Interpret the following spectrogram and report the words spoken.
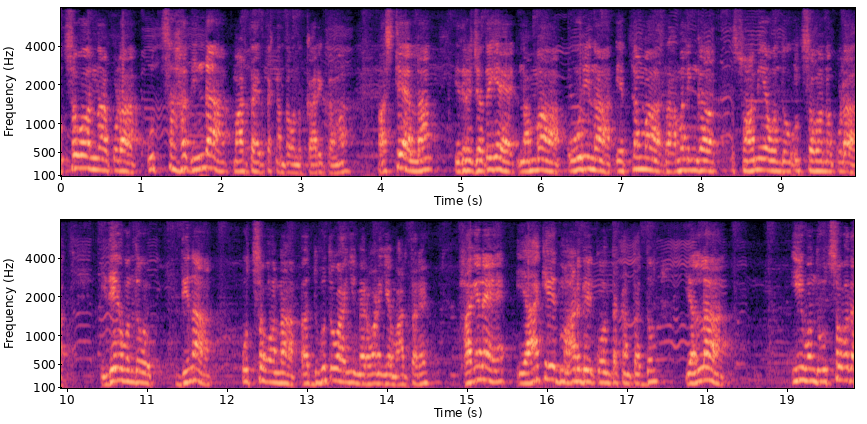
ಉತ್ಸವವನ್ನ ಕೂಡ ಉತ್ಸಾಹದಿಂದ ಮಾಡ್ತಾ ಇರ್ತಕ್ಕಂಥ ಒಂದು ಕಾರ್ಯಕ್ರಮ. ಅಷ್ಟೇ ಅಲ್ಲ, ಇದರ ಜೊತೆಗೆ ನಮ್ಮ ಊರಿನ ಯತ್ನಮ್ಮ ರಾಮಲಿಂಗ ಸ್ವಾಮಿಯ ಒಂದು ಉತ್ಸವವನ್ನು ಕೂಡ ಇದೇ ಒಂದು ದಿನ ಉತ್ಸವವನ್ನ ಅದ್ಭುತವಾಗಿ ಮೆರವಣಿಗೆ ಮಾಡ್ತಾರೆ. ಹಾಗೇನೆ ಯಾಕೆ ಇದು ಮಾಡಬೇಕು ಅಂತಕ್ಕಂಥದ್ದು, ಎಲ್ಲ ಈ ಒಂದು ಉತ್ಸವದ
